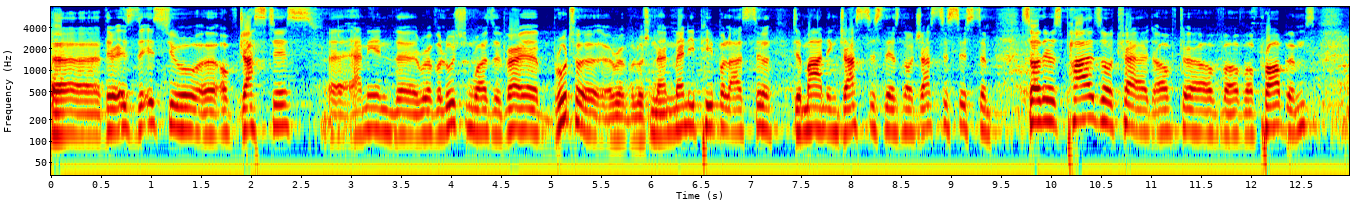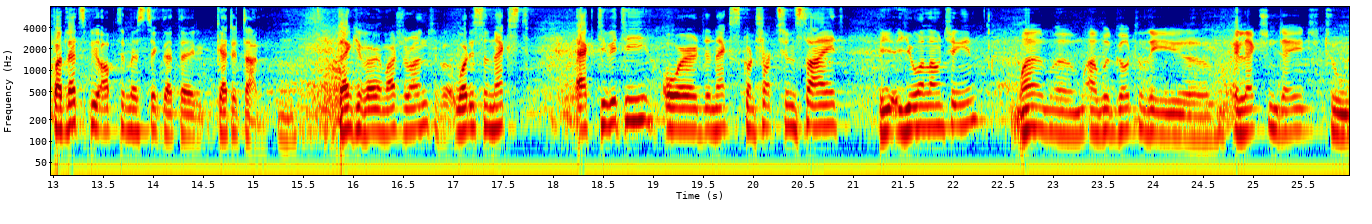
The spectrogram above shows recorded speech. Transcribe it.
uh, there is the issue uh, of justice. Uh, I mean, the revolution was a very brutal revolution, and many people are still demanding justice. There's no justice system. So there's piles of, of, of, of problems, but let's be optimistic that they get it done. Mm. Thank you very much, Ron. What is the next activity or the next construction site you are launching in? Well, um, I will go to the uh, election date to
